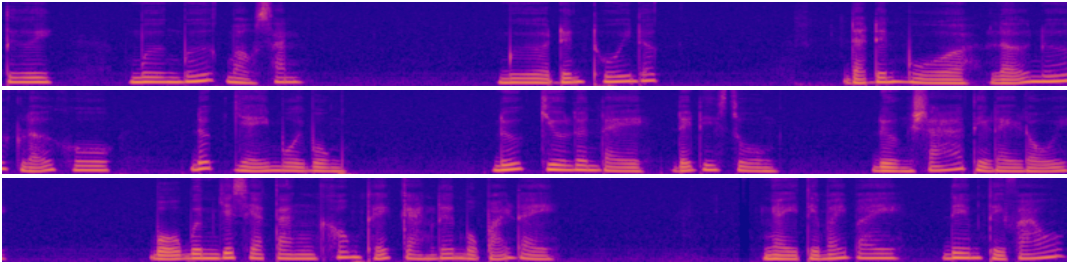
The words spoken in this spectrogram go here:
tươi, mương mướt màu xanh. Mưa đến thối đất. Đã đến mùa lỡ nước lỡ khô, đất dậy mùi bùn. Nước chưa lên đầy để đi xuồng, đường xá thì lầy lội. Bộ binh với xe tăng không thể càng lên một bãi đầy. Ngày thì máy bay, đêm thì pháo.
